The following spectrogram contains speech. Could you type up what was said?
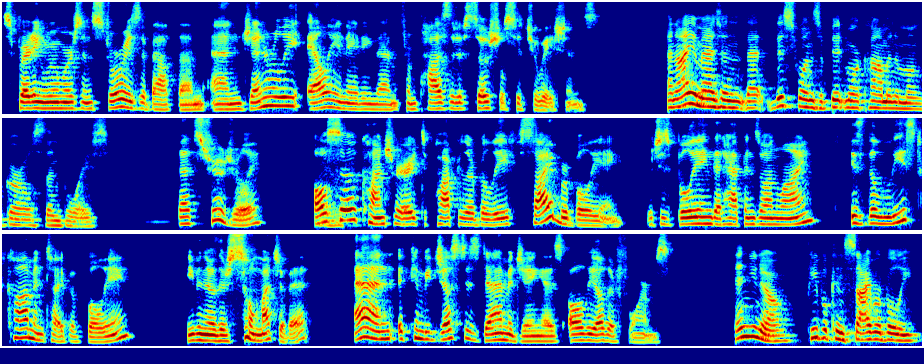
spreading rumors and stories about them and generally alienating them from positive social situations. And I imagine that this one's a bit more common among girls than boys. That's true, Julie. Also, contrary to popular belief, cyberbullying, which is bullying that happens online, is the least common type of bullying, even though there's so much of it. And it can be just as damaging as all the other forms. And, you know, people can cyberbully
